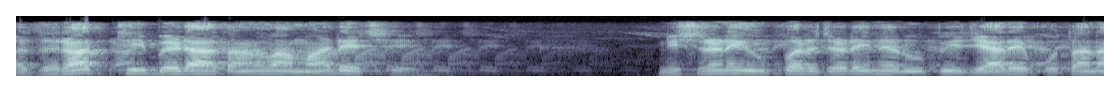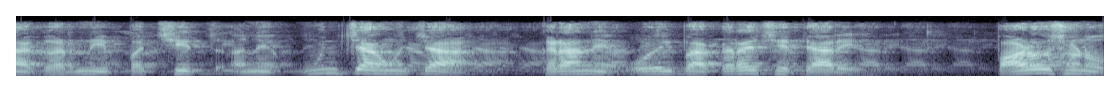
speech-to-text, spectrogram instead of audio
અધરાતથી બેડા તાણવા માંડે છે. નિસરણી ઉપર ચડીને રૂપી જ્યારે પોતાના ઘરની પછીત અને ઊંચા ઊંચા કરાને ઓળીપા કરે છે ત્યારે પાડોશણો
